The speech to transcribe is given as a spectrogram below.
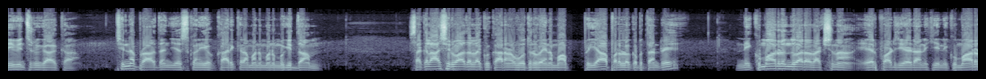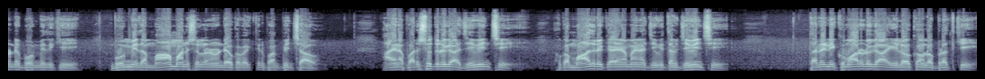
దీవించునుగాక. చిన్న ప్రార్థన చేసుకొని ఈ కార్యక్రమాన్ని మనం ముగిద్దాం. సకల ఆశీర్వాదాలకు కారణభూతుడైన మా ప్రియా పరలోకపు తండ్రి నీ కుమారుని ద్వారా రక్షణ ఏర్పాటు చేయడానికి నీ కుమారుని భూమి మీదకి భూమి మీద మా మనుషుల నుండి ఒక వ్యక్తిని పంపించావు. ఆయన పరిశుద్ధుడిగా జీవించి ఒక మాదిరికరమైన జీవితం జీవించి తండ్రిని కుమారుడిగా ఈ లోకంలో బ్రతికి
